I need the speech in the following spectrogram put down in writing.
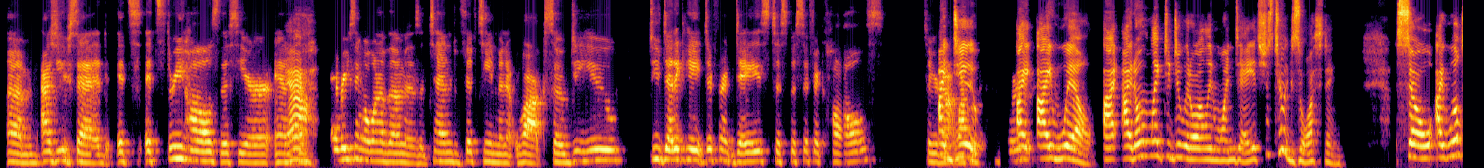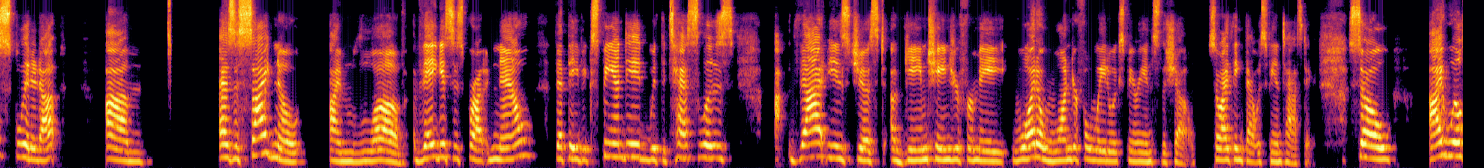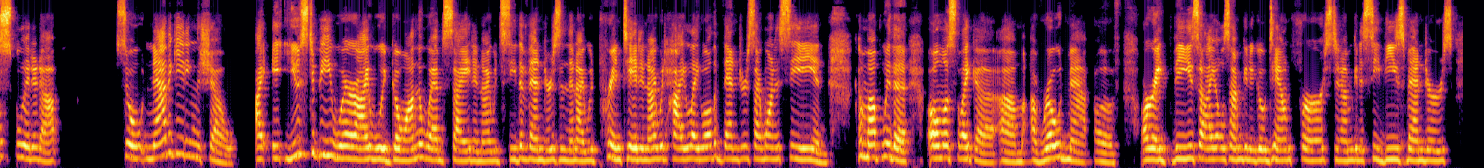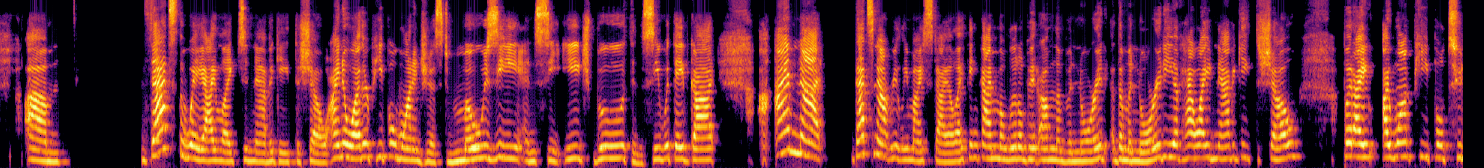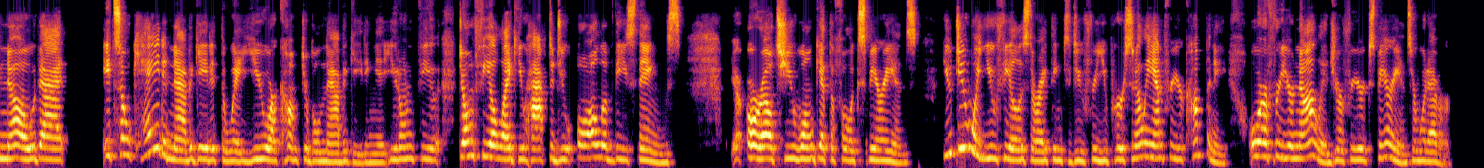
um, as you said, it's it's three halls this year, and Yeah, every single one of them is a 10 to 15 minute walk. So do you do you dedicate different days to specific halls? So you're I do. back and forth? I I will. I I don't like to do it all in one day. It's just too exhausting. So I will split it up. Um, as a side note, I'm love Vegas is pro now that they've expanded with the Teslas. uh, That is just a game changer for me. What a wonderful way to experience the show. So I think that was fantastic. So I will split it up. So navigating the show, I it used to be where I would go on the website and I would see the vendors and then I would print it and I would highlight all the vendors I want to see and come up with a almost like a um, a roadmap of all right these aisles I'm going to go down first and I'm going to see these vendors. Um, that's the way I like to navigate the show. I know other people want to just mosey and see each booth and see what they've got. I'm not that's not really my style. I think I'm a little bit on the minority the minority of how I navigate the show, but I I want people to know that it's okay to navigate it the way you are comfortable navigating it. You don't feel don't feel like you have to do all of these things or else you won't get the full experience. You do what you feel is the right thing to do for you personally and for your company or for your knowledge or for your experience or whatever.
